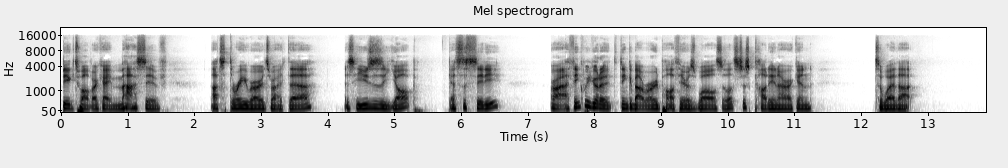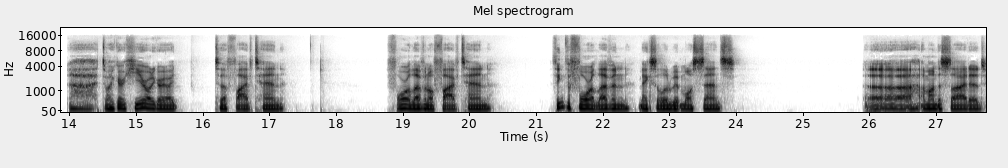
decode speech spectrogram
Big 12. Okay, massive. That's three roads right there. As he uses a yop. Gets the city. Alright, I think we got to think about road path here as well. So let's just cut in, I reckon, to where that Uh, do I go here or do I go to the 510? 411 or 510? I think the 411 makes a little bit more sense. Uh, I'm undecided.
